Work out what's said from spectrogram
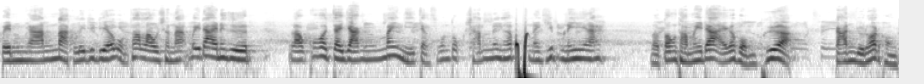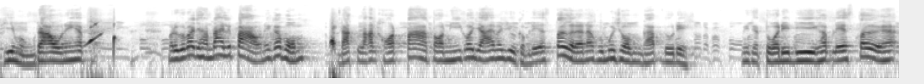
เป็นงานหนักเลยทีเดียวผมถ้าเราชนะไม่ได้นี่คือ เราก็จะยังไม่หนีจากโซนตกชั้นนะครับ ในคลิปนี้นะ เราต้องทำให้ได้ครับผมเพื่อการอยู่รอดของทีมของเรานะครับมาดูกันว่าจะทำได้หรือเปล่านะครับผมดักลาดคอสต้าตอนนี้ก็ย้ายมาอยู่กับเลสเตอร์แล้วนะคุณผู้ชมครับ ดูดิมีแต่ตัวดีๆครับเลสเตอร์ฮะ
